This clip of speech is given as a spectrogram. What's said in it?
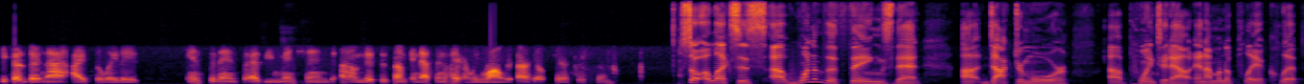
because they're not isolated incidents, as you mentioned. Um, this is something that's inherently wrong with our healthcare system. So, Alexis, uh, one of the things that uh, Dr. Moore uh, pointed out, and I'm going to play a clip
